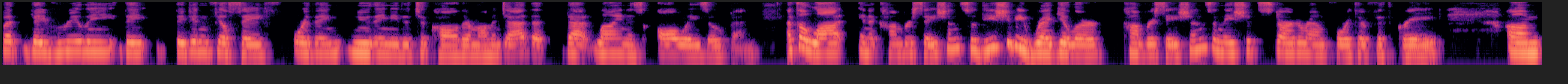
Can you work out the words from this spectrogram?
but they really they they didn't feel safe or they knew they needed to call their mom and dad that that line is always open that's a lot in a conversation so these should be regular conversations, and they should start around fourth or fifth grade. Um,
